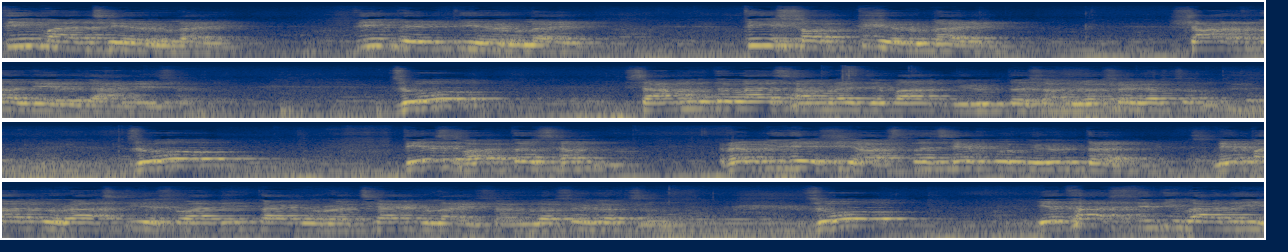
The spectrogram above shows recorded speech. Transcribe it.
ती मान्छेहरूलाई ती व्यक्तिहरूलाई ती शक्तिहरूलाई साथमा लिएर जानेछ। जो सामन्तवाद साम्राज्यवाद विरुद्ध सङ्घर्ष गर्छन् जो देशभक्त छन् र विदेशी हस्तक्षेपको विरुद्ध नेपालको राष्ट्रिय स्वाधीनताको रक्षाको लागि सङ्घर्ष गर्छन् जो यथास्थितिवादी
